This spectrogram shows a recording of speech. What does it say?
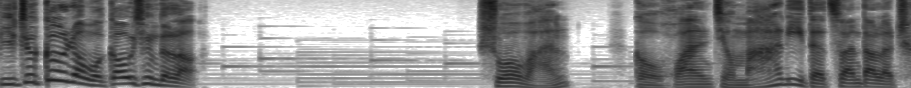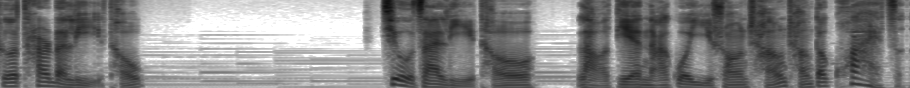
比这更让我高兴的了。说完，狗欢就麻利的钻到了车摊的里头。就在里头，老爹拿过一双长长的筷子，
